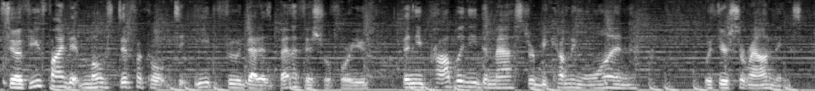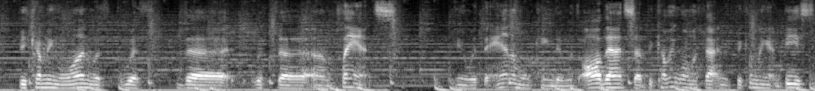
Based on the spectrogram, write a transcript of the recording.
So if you find it most difficult to eat food that is beneficial for you, then you probably need to master becoming one with your surroundings, becoming one with with the with the um, plants, you know, with the animal kingdom, with all that stuff, becoming one with that, and becoming at peace,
